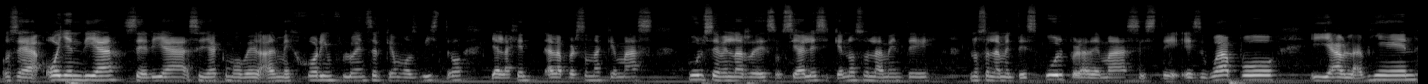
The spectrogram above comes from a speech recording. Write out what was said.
O sea, hoy en día sería, sería como ver al mejor influencer que hemos visto y a la gente, a la persona que más cool se ve en las redes sociales y que no solamente no solamente es cool, pero además este, es guapo y habla bien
